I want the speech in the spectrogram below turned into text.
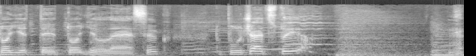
то є ти, то є Лесик, то виходить, то я. Ні.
